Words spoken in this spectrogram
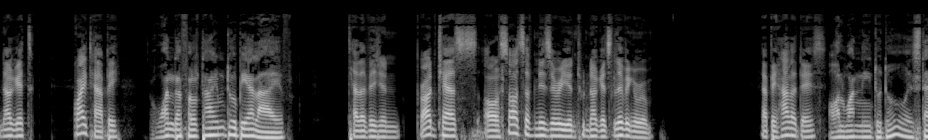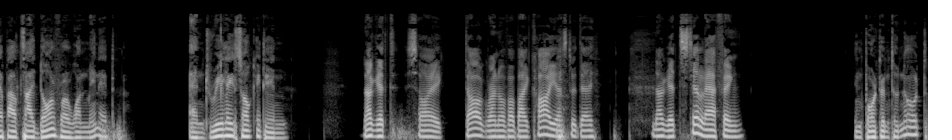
Nugget, quite happy. Wonderful time to be alive. Television broadcasts all sorts of misery into Nugget's living room. Happy holidays. All one need to do is step outside door for one minute and really soak it in. Nugget saw a dog run over by car yesterday. Nugget still laughing. Important to note,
